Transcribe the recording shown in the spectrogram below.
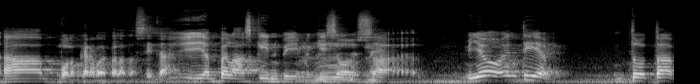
Uh, Volker voi pelata sitä. Ja pelaskin viime kisoissa. Mm, Joo, en tiedä. Tuota,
